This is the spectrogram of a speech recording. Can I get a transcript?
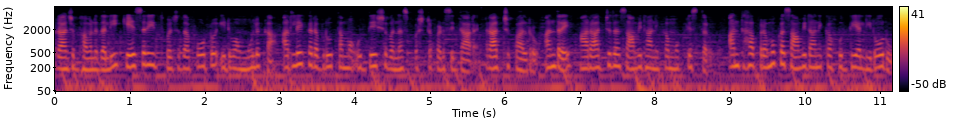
ರಾಜಭವನದಲ್ಲಿ ಕೇಸರಿ ಧ್ವಜದ ಫೋಟೋ ಇಡುವ ಮೂಲಕ ಅರ್ಲೇಕರ್ ಅವರು ತಮ್ಮ ಉದ್ದೇಶವನ್ನ ಸ್ಪಷ್ಟಪಡಿಸಿದ್ದಾರೆ. ರಾಜ್ಯಪಾಲರು, ಅಂದ್ರೆ ಆ ರಾಜ್ಯದ ಸಾಂವಿಧಾನಿಕ ಮುಖ್ಯಸ್ಥರು, ಅಂತಹ ಪ್ರಮುಖ ಸಾಂವಿಧಾನಿಕ ಹುದ್ದೆಯಲ್ಲಿರೋರು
